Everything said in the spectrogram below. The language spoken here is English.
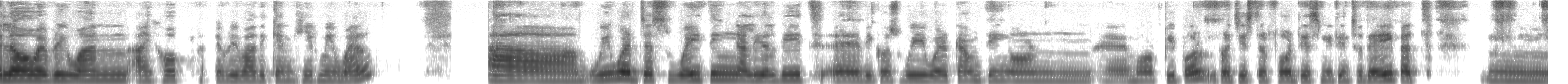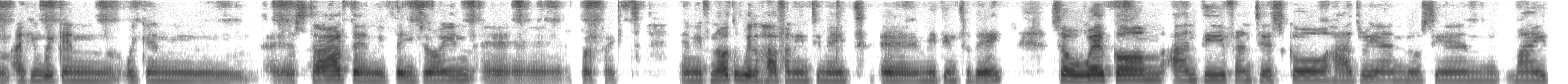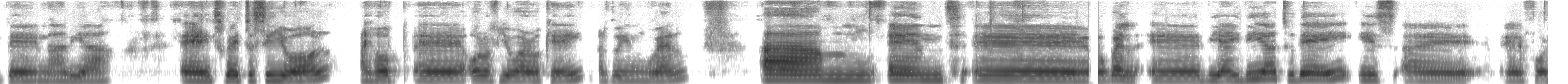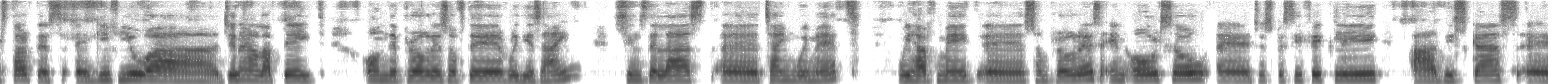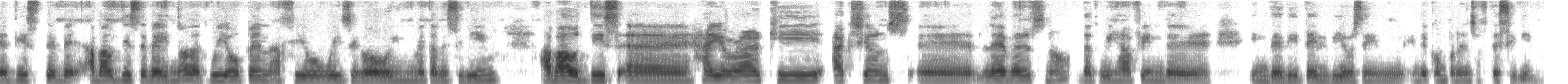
Hello, everyone. I hope everybody can hear me well. Um, we were just waiting a little bit uh, because we were counting on uh, more people registered for this meeting today, but um, I think we can we can uh, start, and if they join, uh, perfect. And if not, we'll have an intimate uh, meeting today. So welcome, Antti, Francesco, Hadrian, Lucien, Maite, Nadia. Uh, it's great to see you all. I hope uh, all of you are okay, are doing well. Um, and uh, well, the idea today is, for starters, give you a general update on the progress of the redesign since the last time we met we have made uh, some progress and also uh, to specifically uh, discuss uh, this about this debate no, that we opened a few weeks ago in MetaDecidim about this uh, hierarchy actions uh, levels no, that we have in the in the detailed views in, in the components of Decidim.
